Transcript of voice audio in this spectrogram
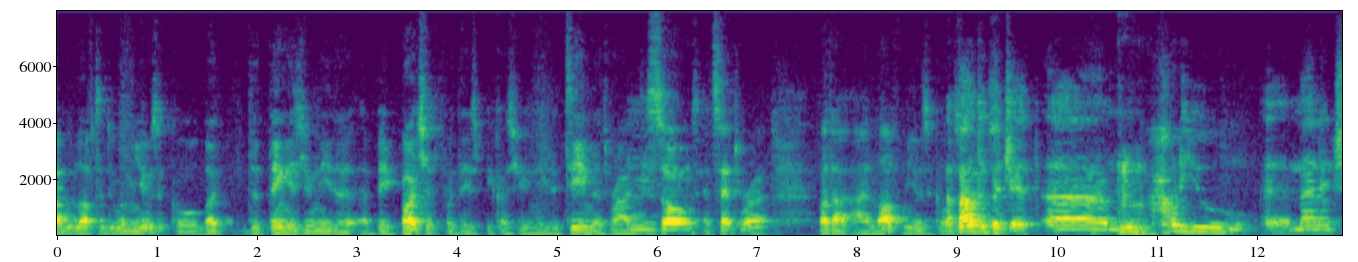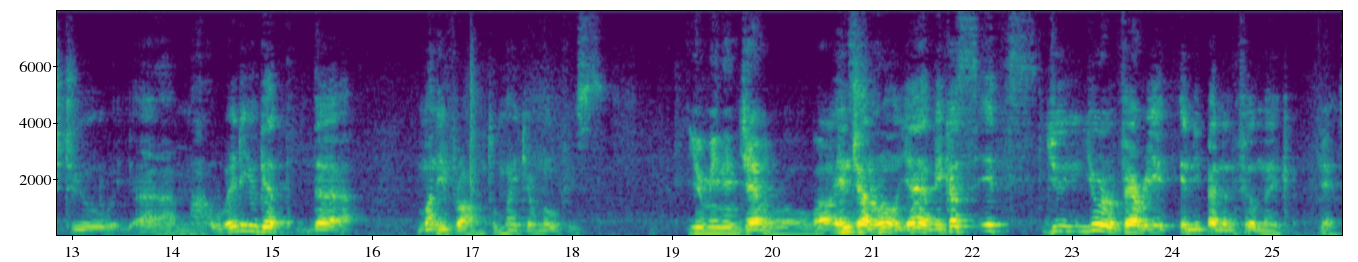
I would love to do a musical, but the thing is, you need a, a big budget for this because you need a team that writes Mm. the songs, etc. But I, I love musicals. About the budget, um, how do you uh, manage to? Um, where do you get the money from to make your movies? You mean in general? Well, In general, yeah, because it's you. You're a very independent filmmaker. Yes.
